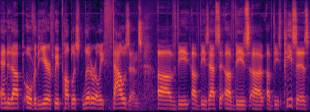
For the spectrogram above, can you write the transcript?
ended up over the years, we've published literally thousands of the of these of these uh, of these pieces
